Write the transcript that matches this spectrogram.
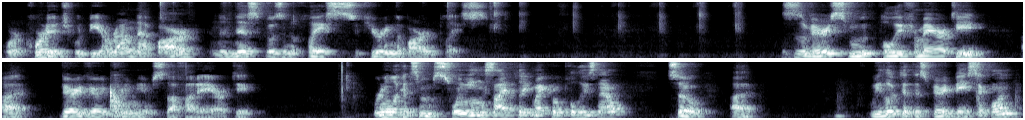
or cordage would be around that bar, and then this goes into place, securing the bar in place. This is a very smooth pulley from ART. Uh, very, very premium stuff out of ART. We're going to look at some swinging side plate micro pulleys now. So uh, we looked at this very basic one.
